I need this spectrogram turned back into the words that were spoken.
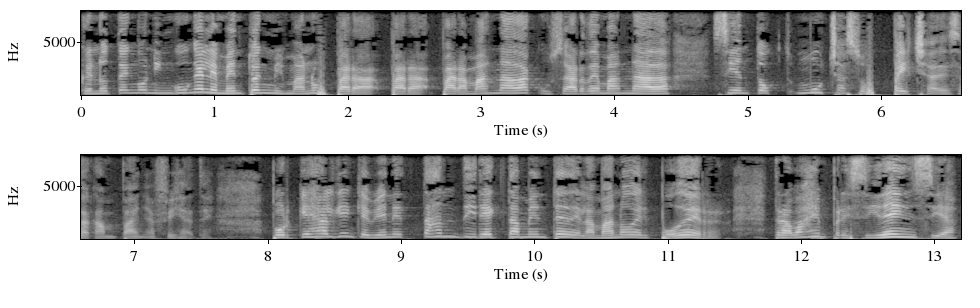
que no tengo ningún elemento en mis manos para, para, para más nada, acusar de más nada, siento mucha sospecha de esa campaña, fíjate, porque es alguien que viene tan directamente de la mano del poder, trabaja en presidencia,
